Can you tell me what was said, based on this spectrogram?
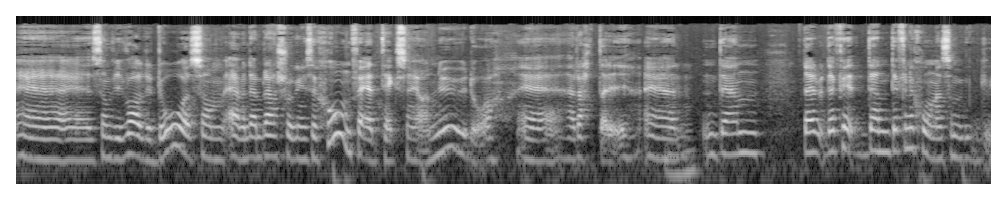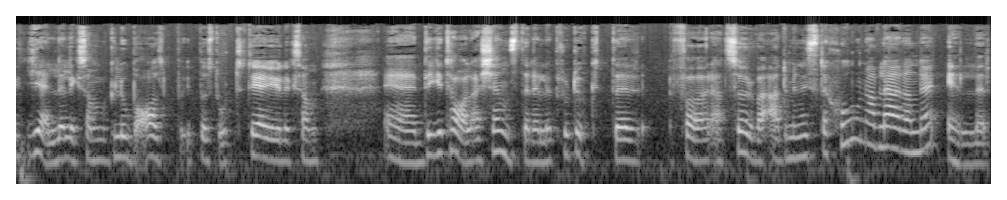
Eh, som vi valde då, som även den branschorganisation för EdTech som jag nu då eh, rattar i. Eh, den, där, därför- den definitionen som gäller liksom globalt på, på stort, det är ju liksom eh, digitala tjänster eller produkter för att serva administration av lärande eller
